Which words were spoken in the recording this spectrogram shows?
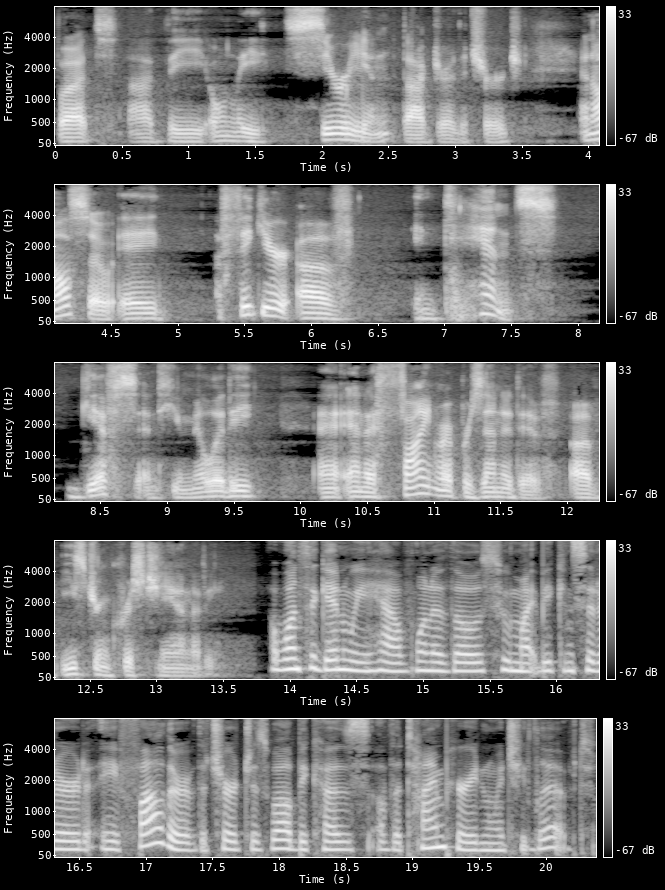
but uh, the only Syrian doctor of the church, and also a, a figure of intense gifts and humility, and, and a fine representative of Eastern Christianity. Once again, we have one of those who might be considered a father of the church as well because of the time period in which he lived.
